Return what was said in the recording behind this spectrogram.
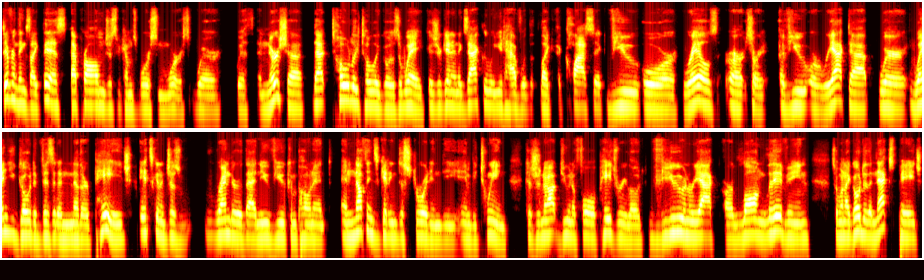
different things like this, that problem just becomes worse and worse. Where with inertia, that totally, totally goes away because you're getting exactly what you'd have with like a classic Vue or Rails, or sorry, a Vue or React app, where when you go to visit another page, it's going to just render that new Vue component and nothing's getting destroyed in the in between because you're not doing a full page reload. Vue and react are long living. So when i go to the next page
